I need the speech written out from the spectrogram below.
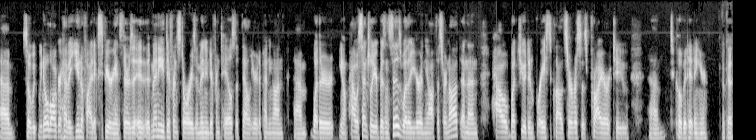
Um, so we, we, no longer have a unified experience. There's a, a many different stories and many different tales to tell here, depending on um, whether you know how essential your business is, whether you're in the office or not, and then how much you had embraced cloud services prior to um, to COVID hitting here. Okay,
